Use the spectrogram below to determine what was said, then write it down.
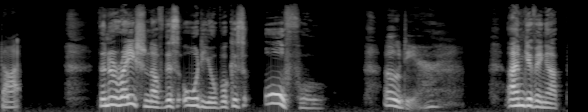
dot. The narration of this audiobook is awful. Oh dear. I'm giving up.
